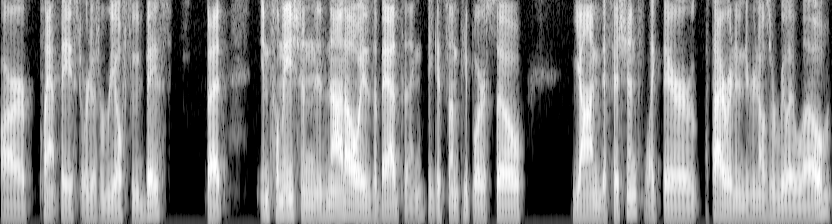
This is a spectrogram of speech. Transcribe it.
are plant-based or just real food-based. But inflammation is not always a bad thing because some people are so yang deficient, like their thyroid and adrenals are really low.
